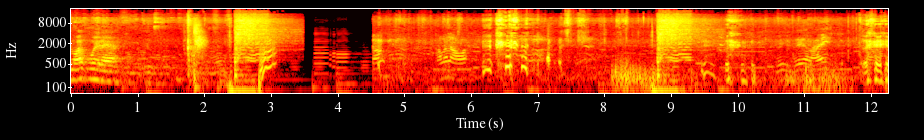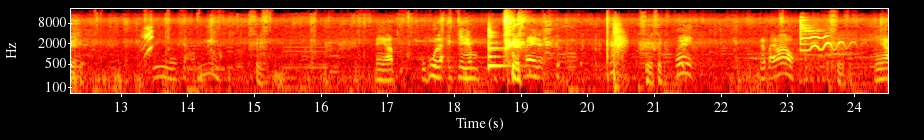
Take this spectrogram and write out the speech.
บร้อยคุยเลยอะเอาว่าเราอะเฮ้ยเฮ้ยอะไรนี่เจ้านี่นี่ครับ กูพูดแล้วไอ้เกมแม่งเฮ้ยเกิดไปเปล่านี่ไง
